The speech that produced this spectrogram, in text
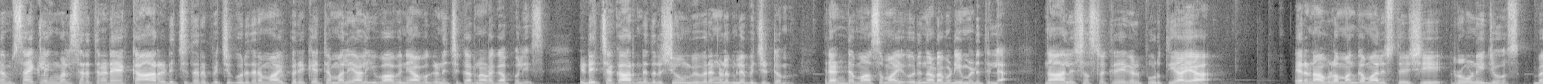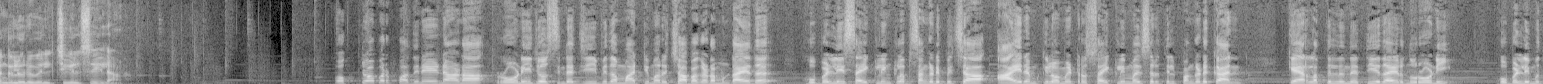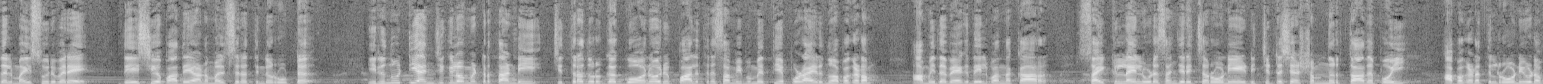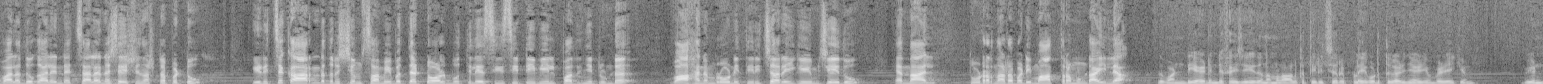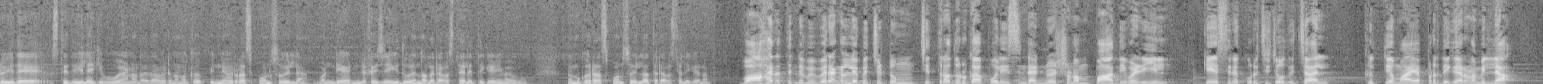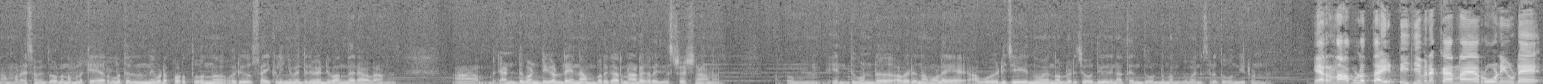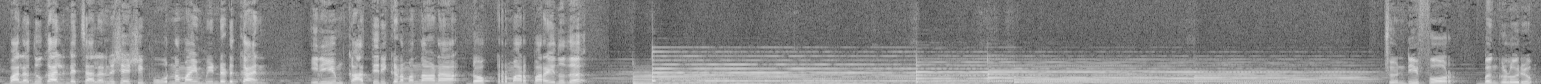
Cycling മത്സരത്തിനിടെ car ഇടിച്ച് തെറിപ്പിച്ച് ഗുരുതരമായി പരിക്കേറ്റ മലയാളി യുവാവിനെ അവഗണിച്ച് കർണാടക പോലീസ്. ഇടിച്ച കാറിന്റെ ദൃശ്യവും വിവരങ്ങളും ലഭിച്ചിട്ടും രണ്ട് മാസമായി ഒരു നടപടിയും എടുത്തില്ല. നാല് ശസ്ത്രക്രിയകൾ പൂർത്തിയായ എറണാകുളം അങ്കമാലി സ്വദേശി റോണി ജോസ് ബംഗളൂരുവിൽ ചികിത്സയിലാണ്. ഒക്ടോബർ പതിനേഴിനാണ് റോണി ജോസിന്റെ ജീവിതം മാറ്റിമറിച്ച അപകടമുണ്ടായത്. ഹുബള്ളി സൈക്ലിംഗ് ക്ലബ് സംഘടിപ്പിച്ച ആയിരം കിലോമീറ്റർ സൈക്ലിംഗ് മത്സരത്തിൽ പങ്കെടുക്കാൻ കേരളത്തിൽ നിന്ന് എത്തിയതായിരുന്നു റോണി. ഹുബള്ളി മുതൽ മൈസൂർ വരെ ദേശീയപാതയാണ് മത്സരത്തിന്റെ റൂട്ട്. ഇരുന്നൂറ്റി അഞ്ച് കിലോമീറ്റർ താണ്ടി ചിത്രദുർഗ ഗോനൂർ പാലത്തിന് സമീപം എത്തിയപ്പോഴായിരുന്നു അപകടം. അമിത വേഗതയിൽ വന്ന കാർ സൈക്കിൾ ലൈനിലൂടെ സഞ്ചരിച്ച റോണിയെ ഇടിച്ചിട്ട ശേഷം നിർത്താതെ പോയി. അപകടത്തിൽ റോണിയുടെ വലതുകാലിന്റെ ചലനശേഷി നഷ്ടപ്പെട്ടു. ഇടിച്ച കാറിന്റെ ദൃശ്യം സമീപത്തെ ടോൾ ബൂത്തിലെ സി സി ടി വിയിൽ പതിഞ്ഞിട്ടുണ്ട്. വാഹനം റോണി തിരിച്ചറിയുകയും ചെയ്തു. എന്നാൽ തുടർ നടപടി മാത്രമുണ്ടായില്ല. ഇത് വണ്ടി ഐഡന്റിഫൈ ചെയ്ത് നമ്മൾ ആൾക്ക് തിരിച്ച് റിപ്ലൈ കൊടുത്തു കഴിഞ്ഞ് കഴിയുമ്പോഴേക്കും വീണ്ടും ഇതേ സ്ഥിതിയിലേക്ക് പോവുകയാണ്. അതായത് അവർ നമുക്ക് പിന്നെ ഒരു റെസ്പോൺസും ഇല്ല. വണ്ടി ഐഡന്റിഫൈ ചെയ്തു എന്നുള്ളൊരവസ്ഥയിലെത്തി കഴിയുമ്പോൾ നമുക്കൊരു റെസ്പോൺസും ഇല്ലാത്തൊരവസ്ഥയിലേക്കാണ് വാഹനത്തിന്റെ വിവരങ്ങൾ ലഭിച്ചിട്ടും ചിത്രദുർഗ പോലീസിന്റെ അന്വേഷണം പാതി വഴിയിൽ കേസിനെ കുറിച്ച് ചോദിച്ചാൽ കൃത്യമായ പ്രതികരണമില്ല. നമ്മളെ സംബന്ധിച്ചോളം നമ്മൾ കേരളത്തിൽ നിന്ന് ഇവിടെ പുറത്തു വന്ന് ഒരു സൈക്ലിംഗ് ഇവന്റിന് വേണ്ടി വന്ന ഒരാളാണ്. ആ രണ്ട് വണ്ടികളുടെയും നമ്പർ കർണാടക രജിസ്ട്രേഷനാണ് അപ്പം എന്തുകൊണ്ട് അവർ നമ്മളെ അവോയ്ഡ് ചെയ്യുന്നു എന്നുള്ളൊരു ചോദ്യം ഇതിനകത്ത് എന്തുകൊണ്ട് നമുക്ക് മനസ്സിൽ തോന്നിയിട്ടുണ്ട്. എറണാകുളത്ത് ഐ ടി ജീവനക്കാരനായ റോണിയുടെ വലതുകാലിന്റെ ചലനശേഷി പൂർണമായും വീണ്ടെടുക്കാൻ ഇനിയും കാത്തിരിക്കണമെന്നാണ് ഡോക്ടർമാർ പറയുന്നത്. Twenty four Bengaluru.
